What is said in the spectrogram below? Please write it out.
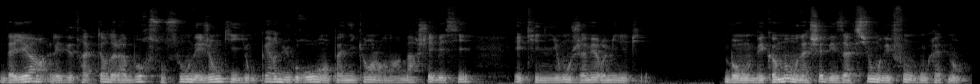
D'ailleurs, les détracteurs de la bourse sont souvent des gens qui y ont perdu gros en paniquant lors d'un marché baissier et qui n'y ont jamais remis les pieds. Bon, mais comment on achète des actions ou des fonds concrètement?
